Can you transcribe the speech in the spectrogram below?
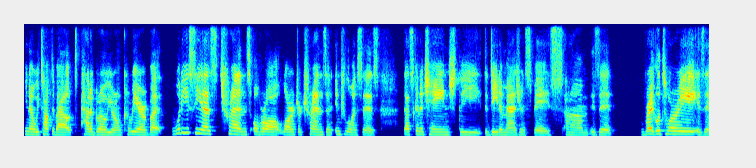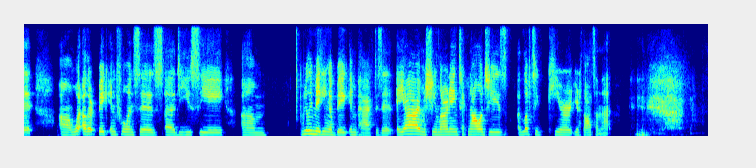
you know we talked about how to grow your own career but what do you see as trends, overall larger trends and influences that's going to change the the data management space? Um, is it regulatory? Is it uh, what other big influences uh, do you see um, really making a big impact? Is it AI, machine learning, technologies? I'd love to hear your thoughts on that.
